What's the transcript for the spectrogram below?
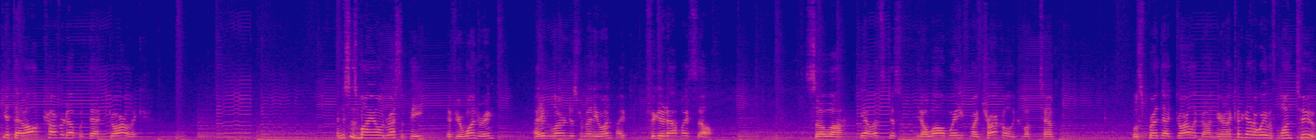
Get that all covered up with that garlic. And this is my own recipe, if you're wondering. I didn't learn this from anyone. I figured it out myself. So uh, yeah, let's just, you know, while I'm waiting for my charcoal to come up to temp, we'll spread that garlic on here. And I could have got away with one tube,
